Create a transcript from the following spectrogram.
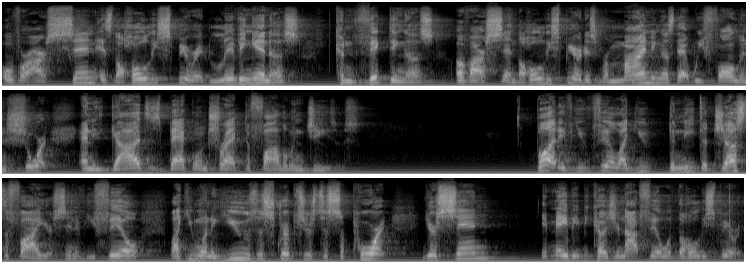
over our sin, is the Holy Spirit living in us, convicting us of our sin. The Holy Spirit is reminding us that we've fallen short and He guides us back on track to following Jesus. But if you feel like you the need to justify your sin, if you feel like you want to use the scriptures to support your sin, it may be because you're not filled with the Holy Spirit.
